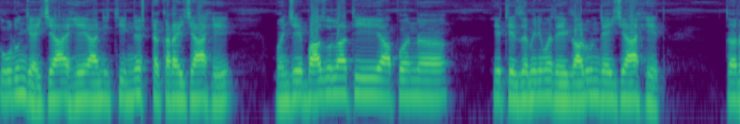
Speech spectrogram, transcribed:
तोडून घ्यायची आहे आणि ती नष्ट करायची आहे. म्हणजे बाजूला ती आपण येथे जमिनीमध्ये गाडून द्यायची आहेत. तर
